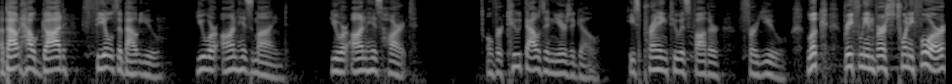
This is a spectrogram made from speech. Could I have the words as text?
about how God feels about you. You were on his mind. You were on his heart. Over 2,000 years ago, he's praying to his Father for you. Look briefly in verse 24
